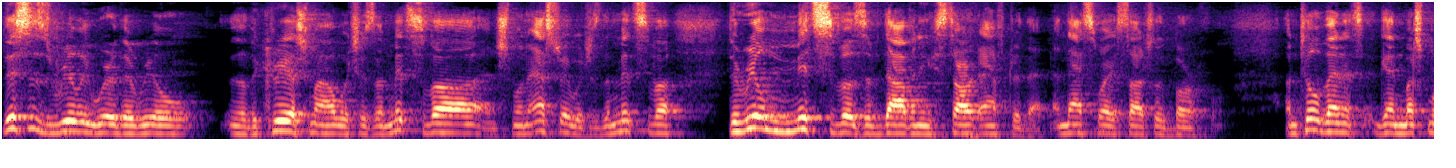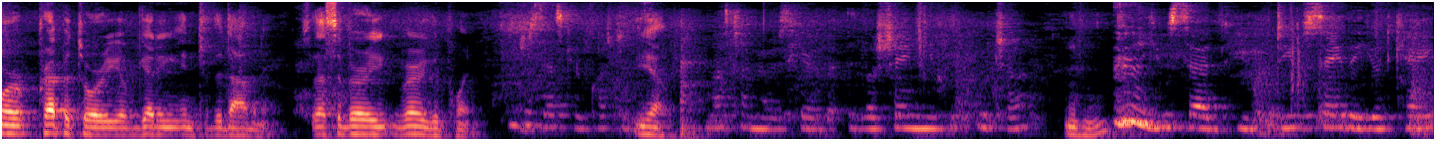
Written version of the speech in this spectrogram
This is really where the real, you know, the Kriya Shema, which is a mitzvah, and Shmon Esrei, which is the mitzvah, the real mitzvahs of davening start after that. And that's why it starts with Barchu Until then, it's again much more preparatory of getting into the davening. So that's a very, very good point. Let me just ask you a question. Yeah. Last time I was here, the Lashem Yichucha, hmm you said, do you say the Yud K,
